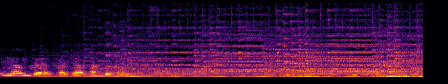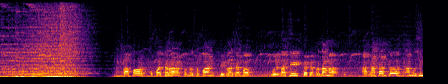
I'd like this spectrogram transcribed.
Bira Wijaya Gada Santosa Lapor upacara penutupan di kelas Sabam Kualifikasi Gada Pertama Angkatan ke-69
